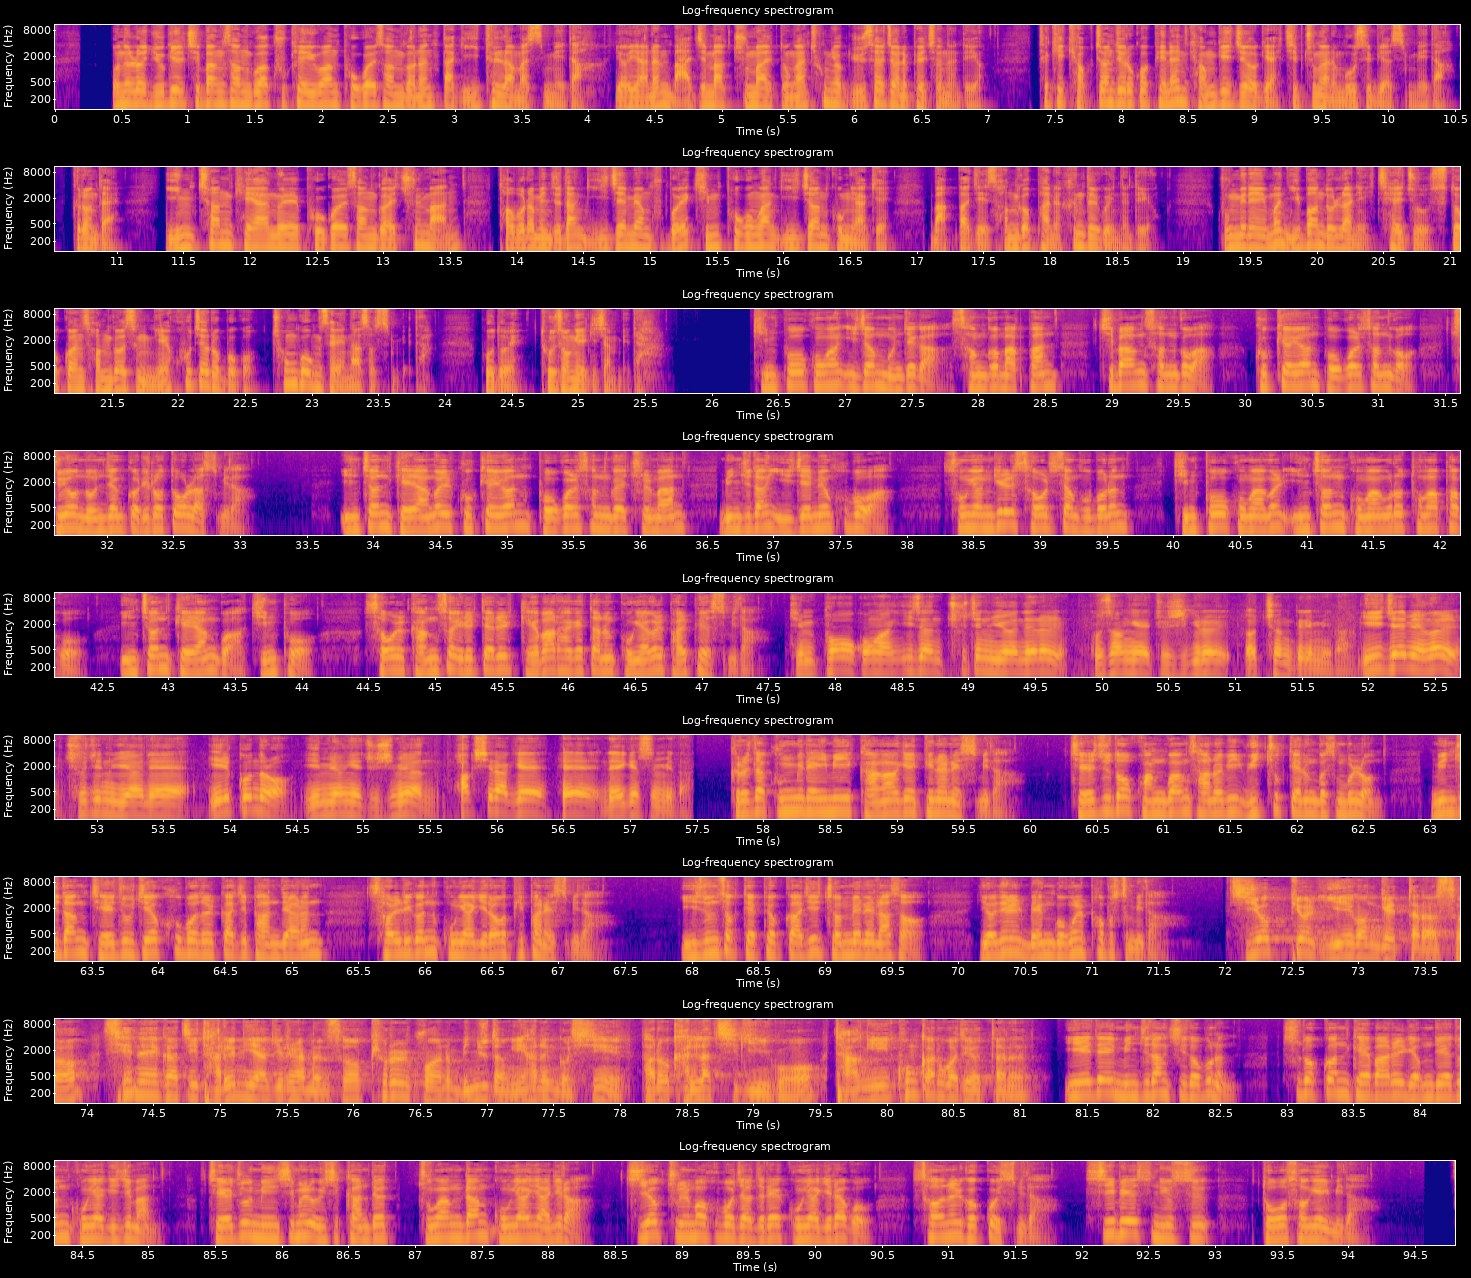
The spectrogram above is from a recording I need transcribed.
오늘로 6일 지방선거와 국회의원 보궐선거는 딱 이틀 남았습니다. 여야는 마지막 주말 동안 총력 유세전을 펼쳤는데요. 특히 격전지로 꼽히는 경기 지역에 집중하는 모습이었습니다. 그런데 인천 계양을 보궐선거에 출마한 더불어민주당 이재명 후보의 김포공항 이전 공약이 막바지 선거판을 흔들고 있는데요. 국민의힘은 이번 논란이 제주 수도권 선거 승리의 호재로 보고 총공세에 나섰습니다. 보도에 도성혜 기자입니다. 김포공항 이전 문제가 선거 막판 지방선거와 국회의원 보궐선거 주요 논쟁거리로 떠올랐습니다. 인천 계양을 국회의원 보궐선거에 출마한 민주당 이재명 후보와 송영길 서울시장 후보는 김포공항을 인천공항으로 통합하고 인천 계양과 김포, 서울 강서 일대를 개발하겠다는 공약을 발표했습니다. 김포공항 이전 추진위원회를 구성해 주시기를 요청드립니다. 이재명을 추진위원회 일꾼으로 임명해 주시면 확실하게 해내겠습니다. 그러자 국민의힘이 강하게 비난했습니다. 제주도 관광 산업이 위축되는 것은 물론 민주당 제주 지역 후보들까지 반대하는 설익은 공약이라고 비판했습니다. 이준석 대표까지 전면에 나서 연일 맹공을 퍼붓습니다. 지역별 이해관계에 따라서 세네 가지 다른 이야기를 하면서 표를 구하는 민주당이 하는 것이 바로 갈라치기이고 당이 콩가루가 되었다는 이에 대해 민주당 지도부는 수도권 개발을 염두에 둔 공약이지만 제주 민심을 의식한 듯 중앙당 공약이 아니라 지역 출마 후보자들의 공약이라고 선을 긋고 있습니다. CBS 뉴스 도성혜입니다.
